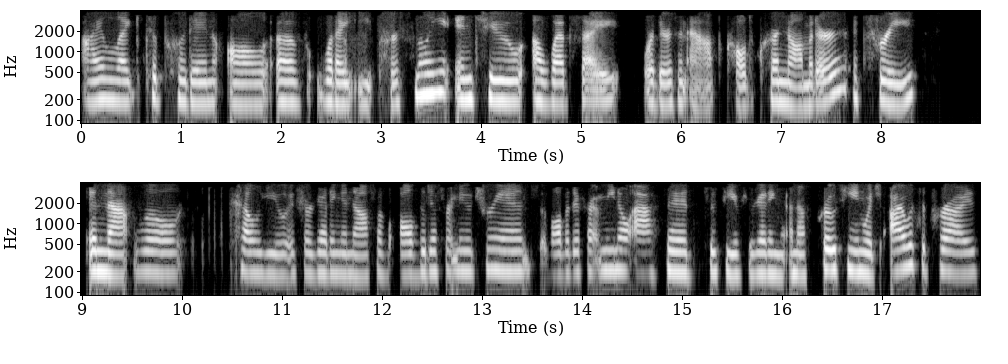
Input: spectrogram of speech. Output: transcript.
I like to put in all of what I eat personally into a website or there's an app called Cronometer. It's free. And that will tell you if you're getting enough of all the different nutrients, of all the different amino acids to see if you're getting enough protein, which I was surprised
